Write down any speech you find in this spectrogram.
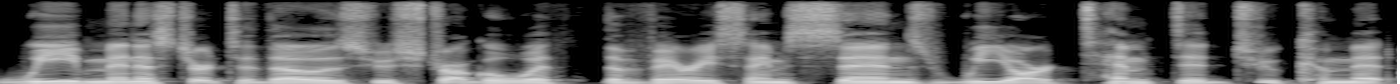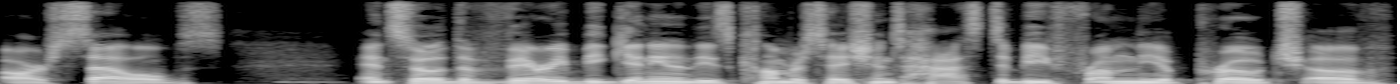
we minister to those who struggle with the very same sins we are tempted to commit ourselves. And so the very beginning of these conversations has to be from the approach of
